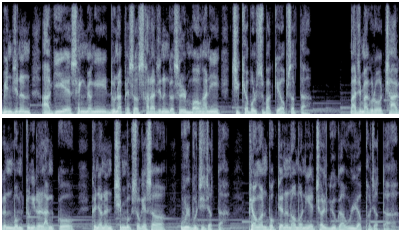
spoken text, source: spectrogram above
민지는 아기의 생명이 눈앞에서 사라지는 것을 멍하니 지켜볼 수밖에 없었다. 마지막으로 작은 몸뚱이를 안고 그녀는 침묵 속에서 울부짖었다. 병원 복되는 어머니의 절규가 울려 퍼졌다.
